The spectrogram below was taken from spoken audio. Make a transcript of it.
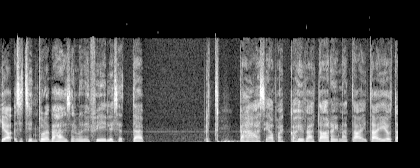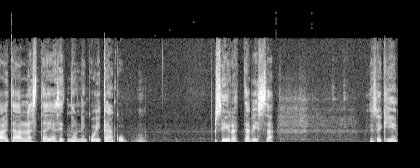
ja sitten siinä tulee vähän sellainen fiilis, että, että pääasia vaikka hyvä tarina tai, tai jotain tällaista ja sitten ne on niin kuin ikään kuin siirrettävissä jotenkin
